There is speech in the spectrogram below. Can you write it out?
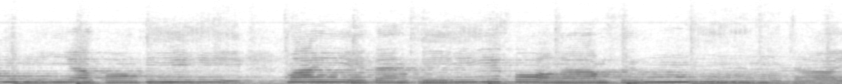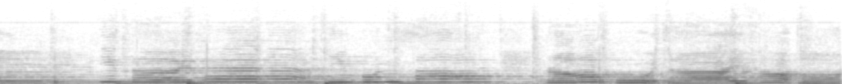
เมียของพี่ ไม่แต่งสีก็งามถึงใจ พี่เคยแทบทิ้งคนตายเพราะผู้ชายชอบมอ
